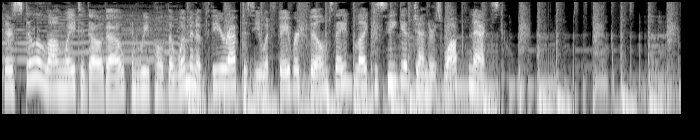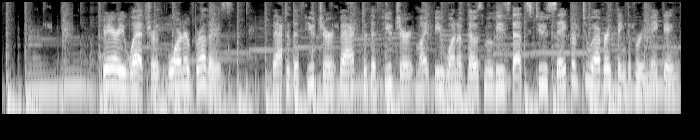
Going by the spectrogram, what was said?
There's still a long way to go though, and we polled the women of TheWrap to see what favorite films they'd like to see get gender swapped next. Barry Wetcher, Warner Brothers. Back to the Future Back to the Future might be one of those movies that's too sacred to ever think of remaking.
